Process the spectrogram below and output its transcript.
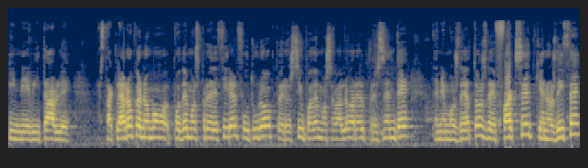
inevitable. Está claro que no podemos predecir el futuro, pero sí podemos evaluar el presente. Tenemos datos de Faxet que nos dice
